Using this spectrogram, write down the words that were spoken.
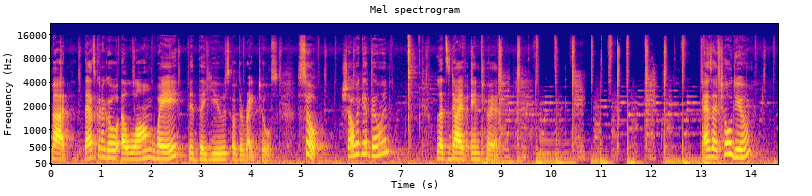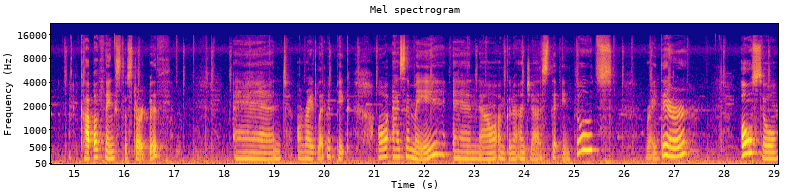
but that's going to go a long way with the use of the right tools. So Shall we get going? Let's dive into it. As I told you, couple things to start with. And all right, let me pick OSMA and now I'm gonna adjust the inputs right there. Also,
